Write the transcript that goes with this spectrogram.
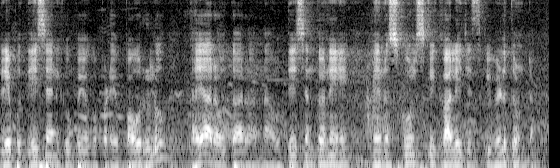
రేపు దేశానికి ఉపయోగపడే పౌరులు తయారవుతారు అన్న ఉద్దేశంతోనే నేను స్కూల్స్కి కాలేజెస్కి వెళుతుంటాను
